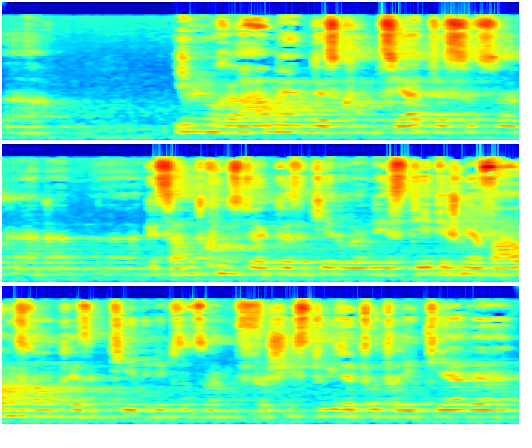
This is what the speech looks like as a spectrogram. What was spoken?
äh, äh, im Rahmen des Konzertes sozusagen ein, ein, ein, Gesamtkunstwerk präsentieren oder einen ästhetischen Erfahrungsraum präsentieren, in dem sozusagen faschistoide, totalitäre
